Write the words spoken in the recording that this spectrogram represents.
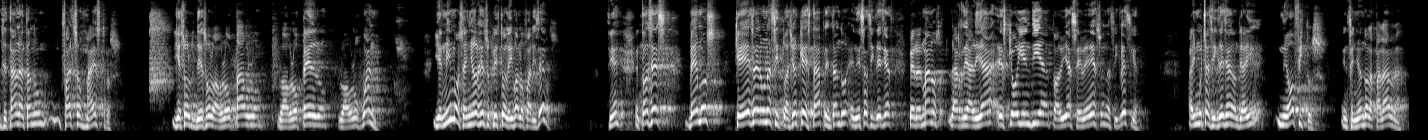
se estaban levantando falsos maestros. Y eso, de eso lo habló Pablo, lo habló Pedro, lo habló Juan. Y el mismo Señor Jesucristo le dijo a los fariseos. Entonces, vemos que esa era una situación que estaba presentando en esas iglesias, pero hermanos, la realidad es que hoy en día todavía se ve eso en las iglesias. Hay muchas iglesias donde hay neófitos enseñando la palabra.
